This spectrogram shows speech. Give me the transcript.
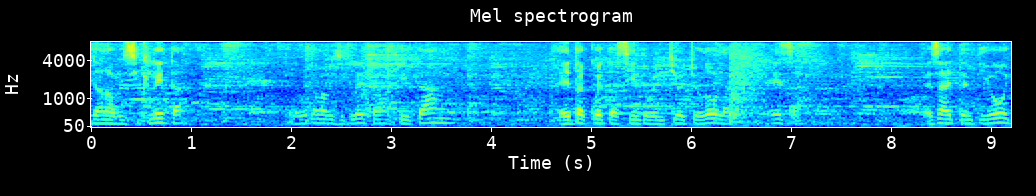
Dan la bicicleta, le gustan la bicicleta, aquí están Esta cuesta 128 dólares. Esa. Esa 78.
